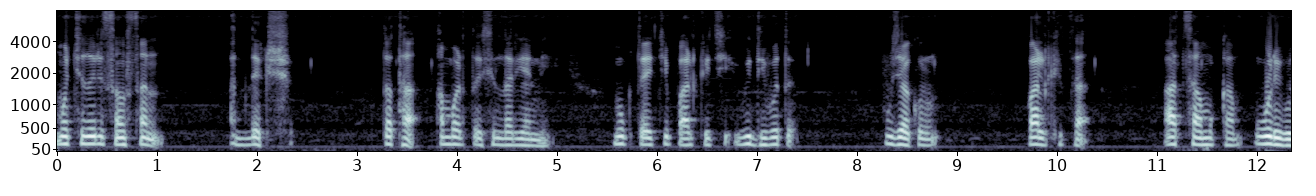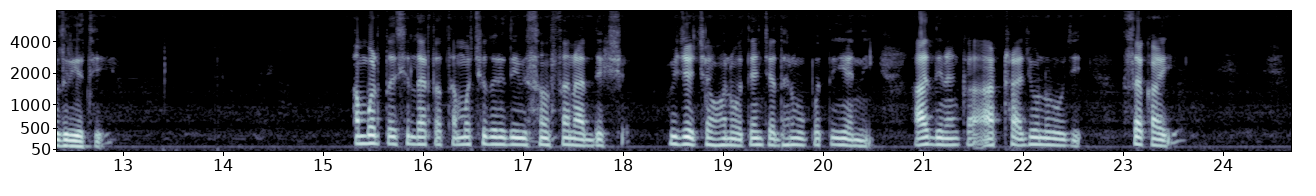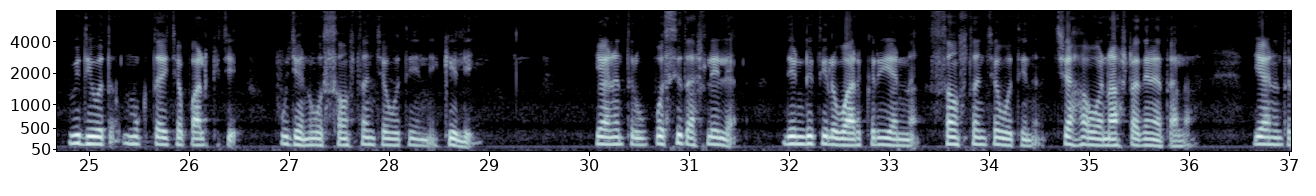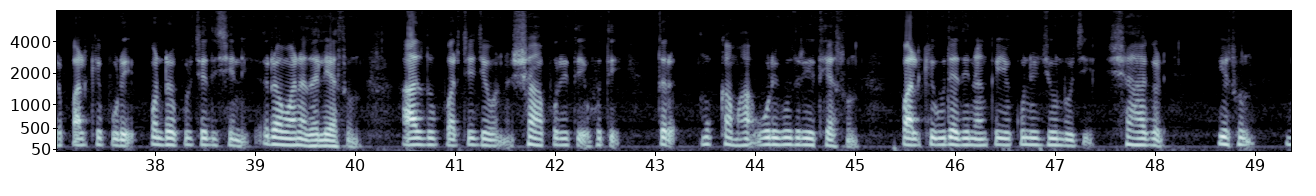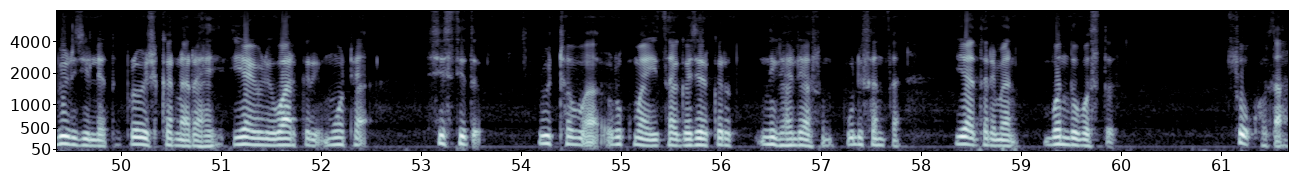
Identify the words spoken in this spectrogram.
मच्छिदरी संस्थान अध्यक्ष तथा अंबड तहसीलदार यांनी मुक्ताईची पालखीची विधिवत पूजा करून पालखीचा आजचा मुक्काम वडीगुजरी येथे. अंबड तहसीलदार तथा मच्छिदरी देवी संस्थान अध्यक्ष विजय चव्हाण व त्यांच्या धर्मपत्नी यांनी आज दिनांक अठरा जून रोजी सकाळी विधिवत मुक्ताईच्या पालखीचे पूजन व संस्थांच्या वतीने केले. यानंतर उपस्थित असलेल्या दिंडीतील वारकरी यांना संस्थांच्या वतीनं चहा व नाश्ता देण्यात आला. यानंतर पालखी पुढे पंढरपूरच्या दिशेने रवाना झाली असून आज दुपारचे जेवण शहापूर येथे होते. तर मुक्काम हा वडीगुजरी येथे असून पालखी उद्या दिनांक एकोणीस जून रोजी शहागड येथून बीड जिल्ह्यात प्रवेश करणार आहे. यावेळी वारकरी मोठ्या शिस्तीत विठ्ठवा रुक्माईचा गजर करत निघाले असून पोलिसांचा या दरम्यान बंदोबस्त चोख होता.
